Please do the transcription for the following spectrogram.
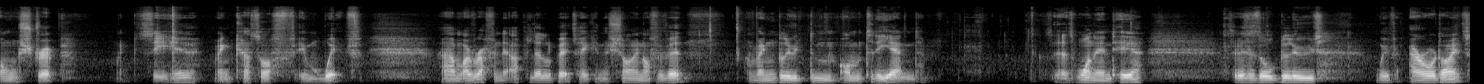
long strip, like you can see here, and cut off in width. Um, I roughened it up a little bit, taking the shine off of it, and then glued them onto the end. So there's one end here. So this is all glued with Araldite,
